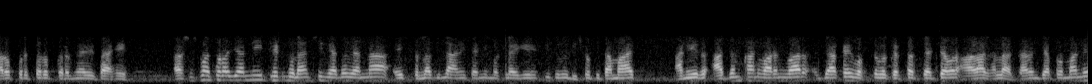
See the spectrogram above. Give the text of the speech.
आरोप प्रत्यारोप करण्यात येत आहे. सुषमा स्वराज यांनी थेट मुलायम सिंग यादव यांना एक सल्ला दिला आणि त्यांनी म्हटलं आहे की तुम्ही विश्वपितामह आहात आणि आझम खान वारंवार ज्या काही वक्तव्य करतात त्यांच्यावर आळा घाला. कारण ज्याप्रमाणे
